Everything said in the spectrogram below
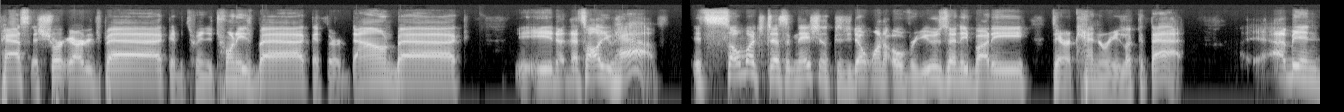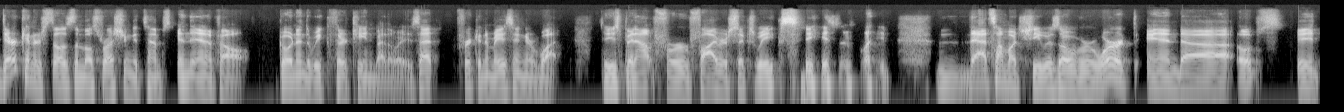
pass, a short yardage back, and between the twenties back, a third down back. You know, that's all you have. It's so much designation because you don't want to overuse anybody. Derrick Henry, look at that. I mean, Derrick Henry still has the most rushing attempts in the NFL going into week 13, by the way. Is that freaking amazing or what? He's been out for five or six weeks. played. That's how much he was overworked. And uh, oops, it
